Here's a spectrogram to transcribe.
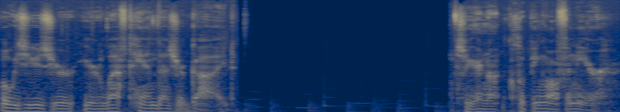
always use your, your left hand as your guide. So you're not clipping off an ear.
